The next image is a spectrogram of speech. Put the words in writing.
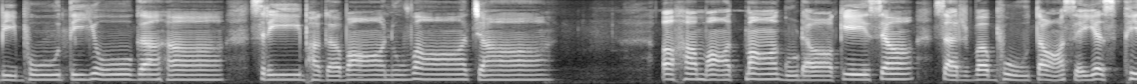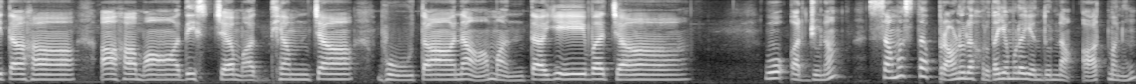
विभूतियोगः। श्रीभगवानुवाच। అహమాత్మా గుడాకేశ సర్వభూతాశయస్థిత అహమాదిశ్చ మధ్యం చ భూతనామంత ఓ అర్జున సమస్త ప్రాణుల హృదయముల ఎందున్న ఆత్మను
